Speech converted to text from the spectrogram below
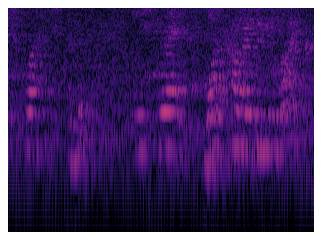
is white. And this? Is red. What color do you like?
